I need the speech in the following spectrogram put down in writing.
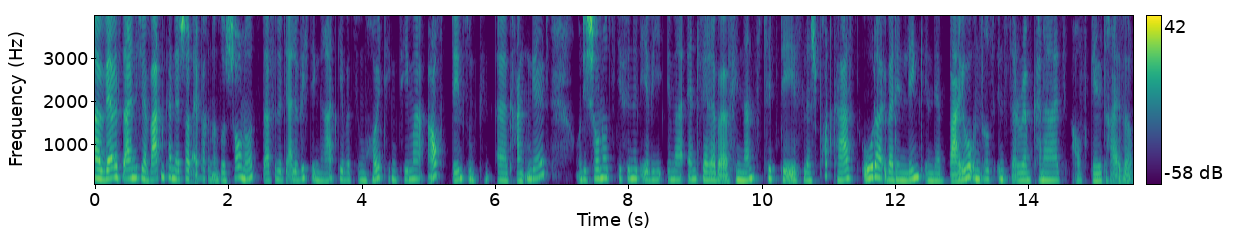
Aber wer bis dahin nicht mehr warten kann, der schaut einfach in unsere Shownotes. Da findet ihr alle wichtigen Ratgeber zum heutigen Thema, auch den zum äh, Krankengeld. Und die Shownotes, die findet ihr wie immer entweder bei finanztipp.de slash podcast oder über den Link in der Bio unseres Instagram-Kanals auf Geldreise.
